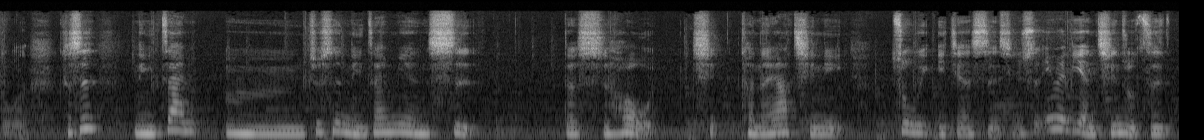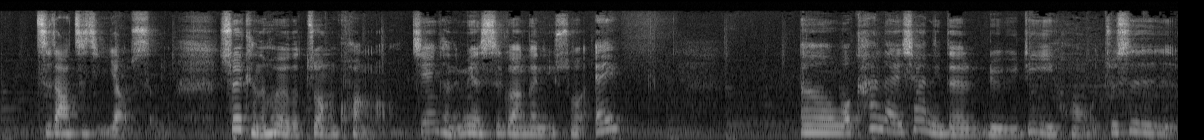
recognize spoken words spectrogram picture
多的。可是你在嗯，就是你在面试的时候，请可能要请你注意一件事情，是因为你很清楚知知道自己要什么，所以可能会有个状况哦。今天可能面试官跟你说，哎。嗯，我看了一下你的履历，吼，就是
